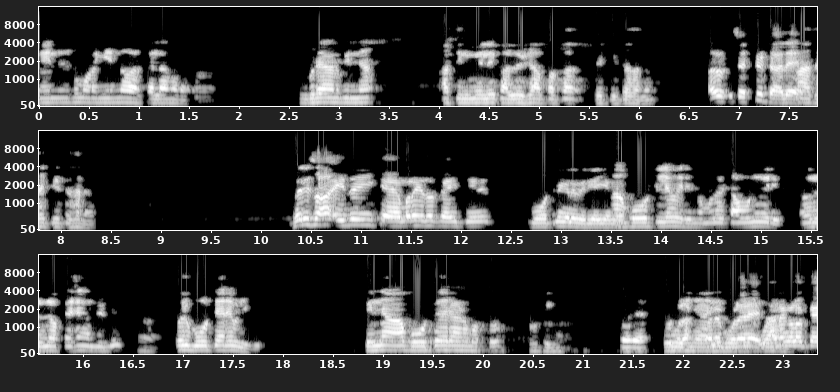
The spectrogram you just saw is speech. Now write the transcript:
മെയിന്റെനൻസ് മുടങ്ങിയിരുന്ന വർക്കെല്ലാം നടക്കും ഇവിടെയാണ് പിന്നെ ആ സിനിമയിലെ കള്ള് ഷാപ്പൊക്കെ സെറ്റിട്ട സ്ഥലം. അത് സെറ്റ് ഇട്ടാലേ? ആ സെറ്റിട്ട സ്ഥലം. ഇവർ സാ- ഇത് ഈ ക്യാമറ ഇതൊക്കെ ആയിട്ട് ബോട്ടിൽ ഇങ്ങനെ വരിക ആ ചെയ്യുന്നത് ബോട്ടിൽ വരും. നമ്മൾ ടൗണിൽ വരും. ഒരു ലൊക്കേഷൻ കണ്ടിട്ട് ഒരു ബോട്ടുകാരെ വിളിക്കും. പിന്നെ ആ ബോട്ടുകാരാണ് മൊത്തം ഷൂട്ടിങ് പല സാധനങ്ങളൊക്കെ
